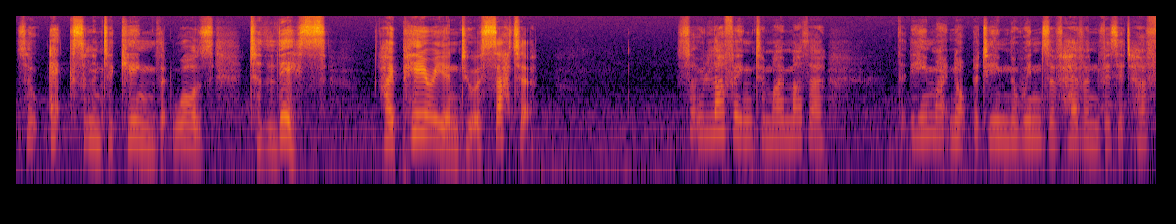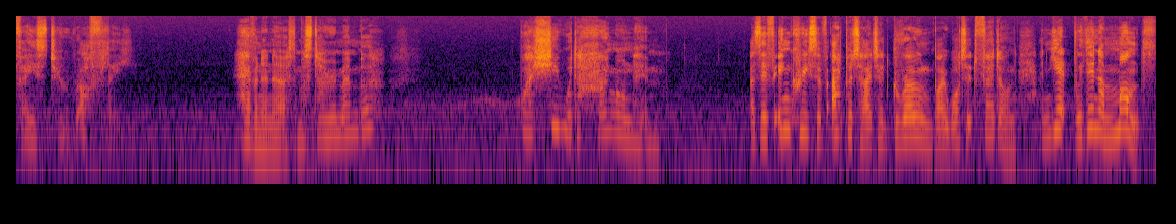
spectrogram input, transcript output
So excellent a king that was, to this, Hyperion to a satyr. So loving to my mother, that he might not beteem the winds of heaven visit her face too roughly. Heaven and earth, must I remember? Why, she would hang on him, as if increase of appetite had grown by what it fed on, and yet within a month.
